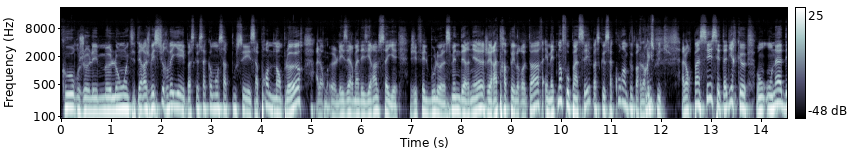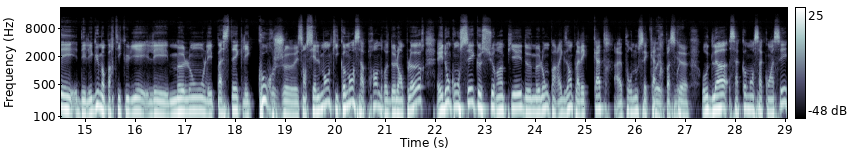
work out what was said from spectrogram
courges, les melons, etc. Je vais surveiller parce que ça commence à pousser, ça prend de l'ampleur. Alors, euh, les herbes indésirables, ça y est, j'ai fait le boulot la semaine dernière, j'ai rattrapé le retard et maintenant, il faut pincer parce que ça court un peu partout. Alors, explique. Alors, pincer, c'est-à-dire que on, on a des, des légumes en particulier les melons, les pastèques, les courges essentiellement, qui commencent à prendre de l'ampleur. Et donc on sait que sur un pied de melon, par exemple, avec 4, pour nous c'est 4, Oui, parce oui. que au-delà, ça commence à coincer.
